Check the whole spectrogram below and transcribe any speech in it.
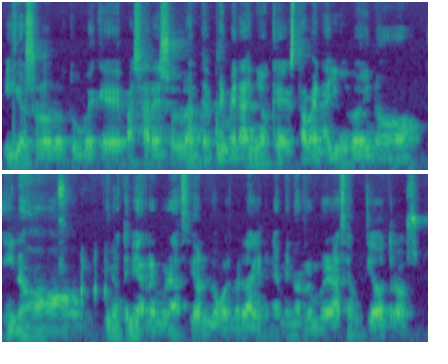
y yo solo tuve que pasar eso durante el primer año que estaba en ayudo y no, y no, y no tenía remuneración. Luego es verdad que tenía menos remuneración que otros,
